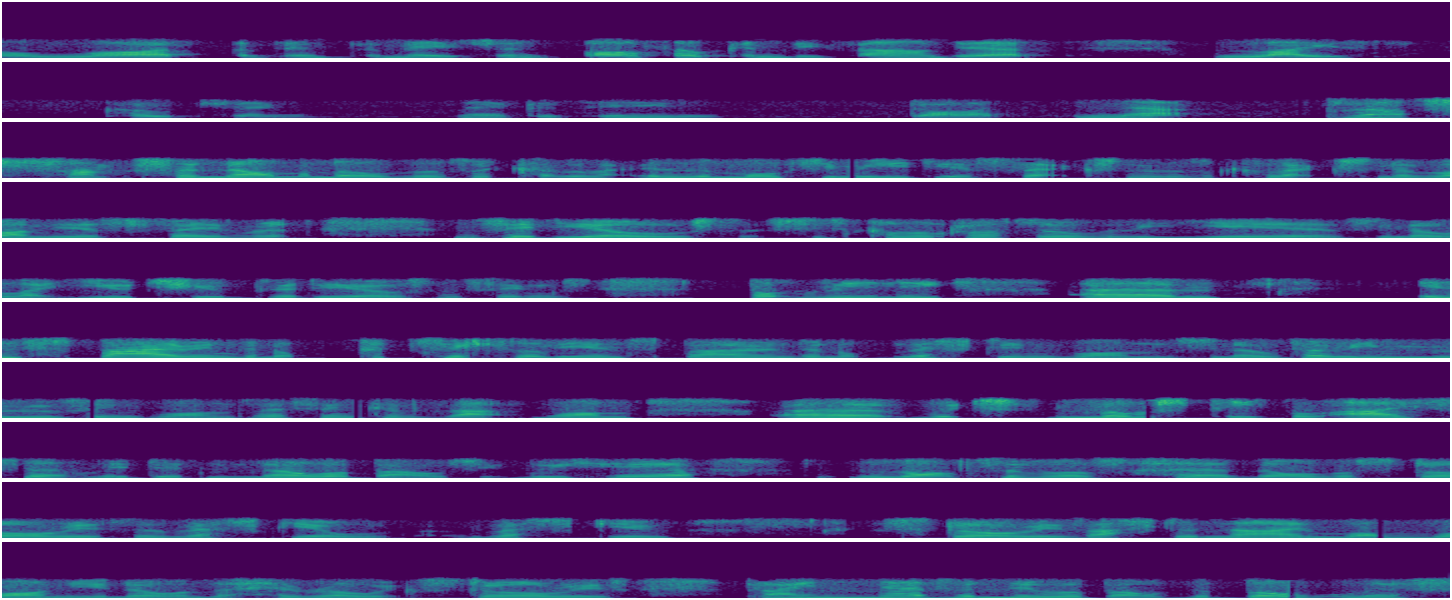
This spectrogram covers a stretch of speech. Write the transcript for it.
a lot of information also can be found at lifecoachingmagazine.net. That's phenomenal. There's a in the multimedia section. There's a collection of Anya's favorite videos that she's come across over the years. You know, like YouTube videos and things. But really, um, inspiring and up, particularly inspiring and uplifting ones. You know, very moving ones. I think of that one, uh, which most people, I certainly didn't know about. It. We hear lots of us heard all the stories, the rescue rescue stories after 911, you know, and the heroic stories. But I never knew about the boat lift.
